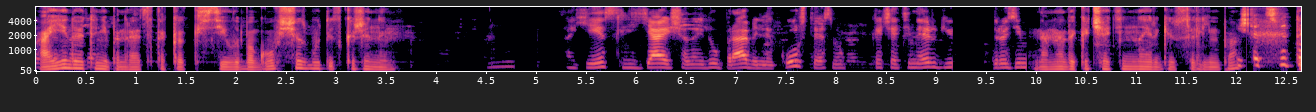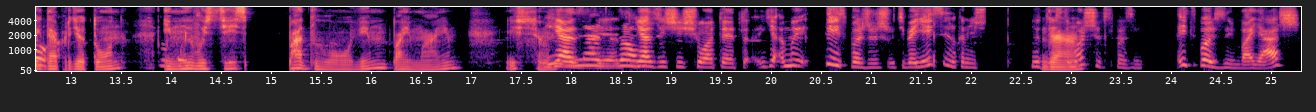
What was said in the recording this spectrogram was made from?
Аиду это не понравится, так как силы богов сейчас будут искажены. А если я еще найду правильный курс, то я смогу качать энергию друзей. Нам надо качать энергию с Олимпа. Тогда придет он, и мы его здесь подловим, поймаем, и все. Я, я защищу от этого. Я, мы, ты используешь, у тебя есть сила, конечно? Ну, Да. ты можешь их использовать? Используем вояж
